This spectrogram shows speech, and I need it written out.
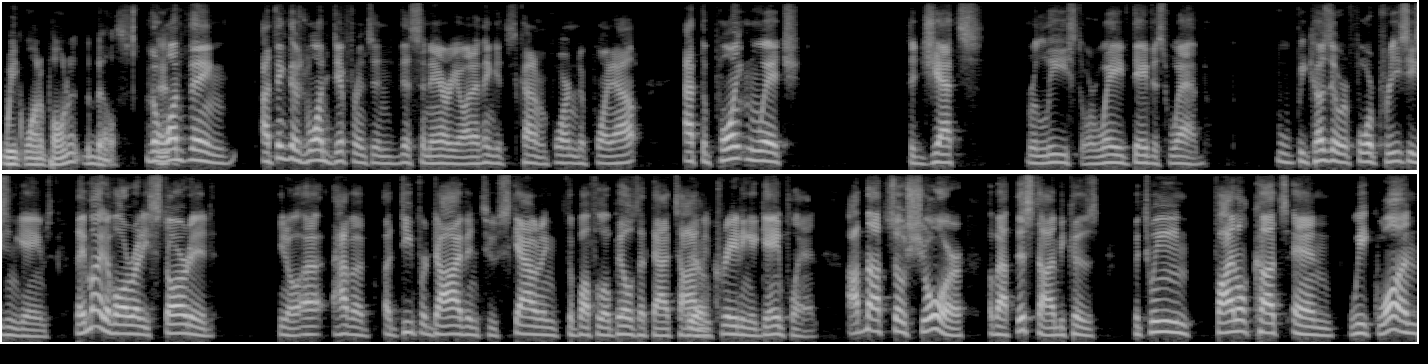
Week One opponent? The Bills. the And- one thing I think there's one difference in this scenario, and I think it's kind of important to point out at the point in which the Jets released or waived Davis Webb, because there were four preseason games, they might have already started, you know, uh, have a, a deeper dive into scouting the Buffalo Bills at that time Yeah. and creating a game plan. I'm not so sure about this time because between final cuts and week one,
